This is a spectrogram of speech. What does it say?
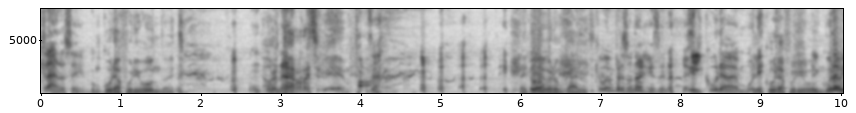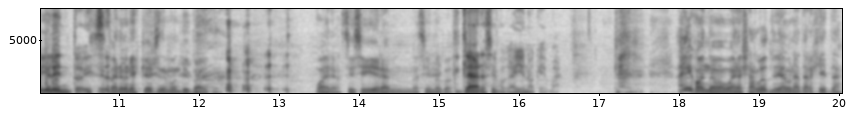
claro, sí. Un cura furibundo. ¿eh? Un No, está narco. re bien. Te tira con un cáliz. Qué buen personaje ese, ¿no? El cura molesto. El cura furibundo. El cura violento. Es para un sketch de Monty Python. Bueno, si siguieran haciendo cosas. Claro, sí, porque hay uno que, bueno. Ahí es cuando, bueno, Charlotte le da una tarjeta.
